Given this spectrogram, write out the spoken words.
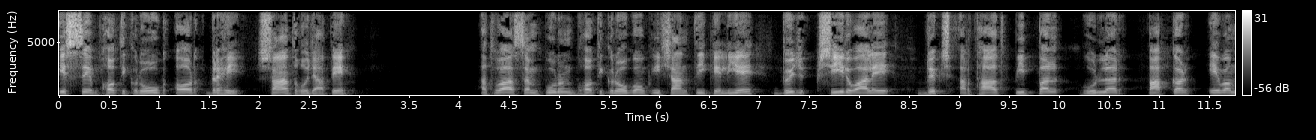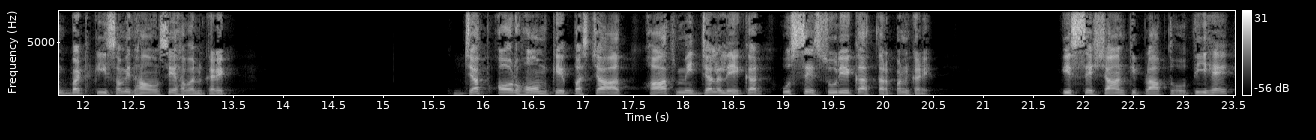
इससे भौतिक रोग और ग्रह शांत हो जाते हैं। अथवा संपूर्ण भौतिक रोगों की शांति के लिए द्विज क्षीर वाले वृक्ष अर्थात पीपल, गुल्लर पाकड़ एवं बट की समिधाओं से हवन करे। जप और होम के पश्चात हाथ में जल लेकर उससे सूर्य का तर्पण करे। इससे शांति प्राप्त होती है।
